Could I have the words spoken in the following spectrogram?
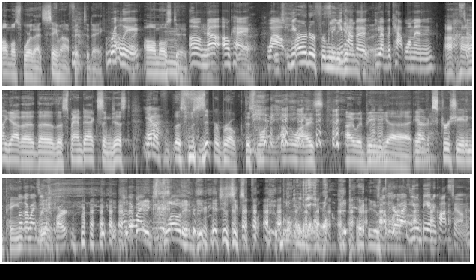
almost wore that same outfit today. Really? I almost did. Oh Yeah. no. Okay. Yeah. Wow. It's harder for me so to you get have into a, it. You have the Catwoman. Uh huh. Yeah, the, the the spandex and just Yeah. had a- the zipper broke this morning. Otherwise, I would be uh, in. Out of excruciting pain. Otherwise you- apart. Otherwise, it you would, exploded. it just exploded. Everything just blew otherwise you would be in a costume.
